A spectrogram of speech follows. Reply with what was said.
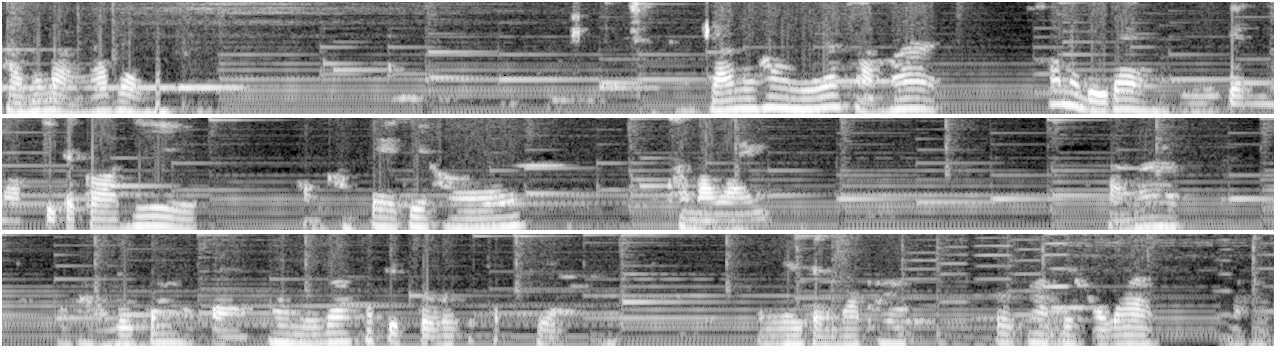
ผาผนังครับผม แล้วในห้องนี้ก็สามารถเข้ามาดูได้ครับมีเป็นแบบจิตรกรที่ของคาเฟ่ที่เขาทำเอาไว้ สามารถมาถ่ายรูปได้แต่ห้องนี้ก็ถ้าติดตัวก็จะจับเสียงอันนี้เป็นภาพรูปภาพที่เขาวาดนะครับ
